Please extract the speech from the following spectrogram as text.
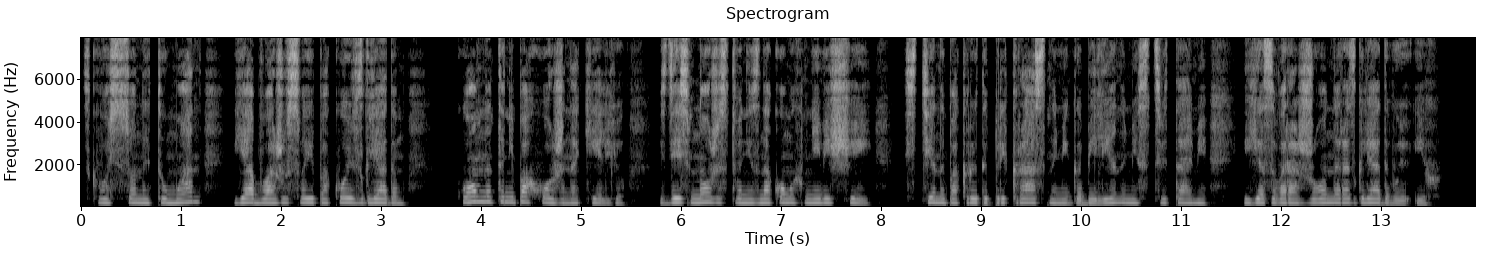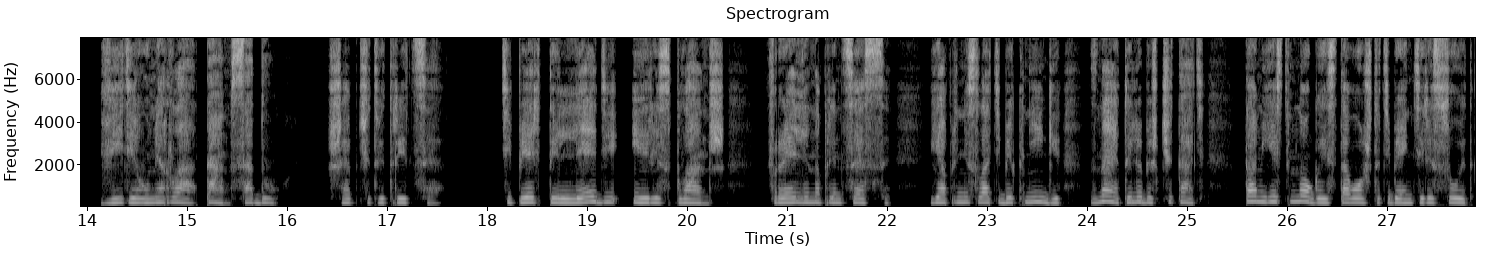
Сквозь сонный туман я обвожу свои покои взглядом. Комната не похожа на келью. Здесь множество незнакомых мне вещей. Стены покрыты прекрасными гобеленами с цветами, и я завороженно разглядываю их. «Видия умерла там, в саду», — шепчет Витриция. Теперь ты леди Ирис Бланш, фрейлина принцессы. Я принесла тебе книги, знаю, ты любишь читать. Там есть много из того, что тебя интересует,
